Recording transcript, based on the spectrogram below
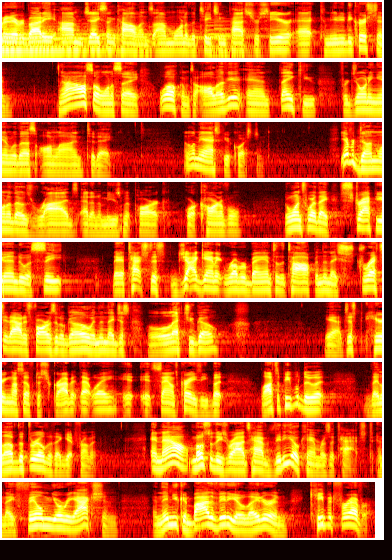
morning, everybody. I'm Jason Collins. I'm one of the teaching pastors here at Community Christian. And I also want to say welcome to all of you and thank you for joining in with us online today. Now, let me ask you a question. You ever done one of those rides at an amusement park or a carnival? The ones where they strap you into a seat, they attach this gigantic rubber band to the top, and then they stretch it out as far as it'll go, and then they just let you go? Yeah, just hearing myself describe it that way, it, it sounds crazy, but lots of people do it. They love the thrill that they get from it. And now, most of these rides have video cameras attached, and they film your reaction. And then you can buy the video later and keep it forever.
